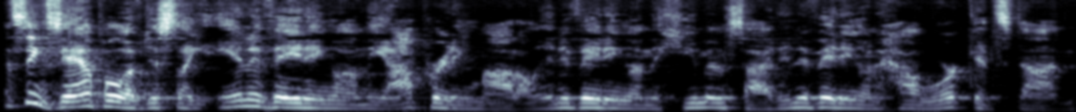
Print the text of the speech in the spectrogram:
that's an example of just like innovating on the operating model, innovating on the human side, innovating on how work gets done.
